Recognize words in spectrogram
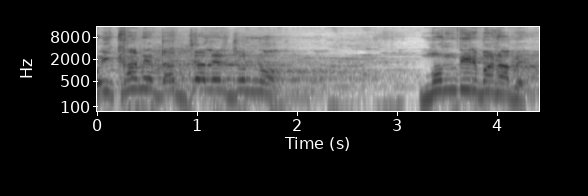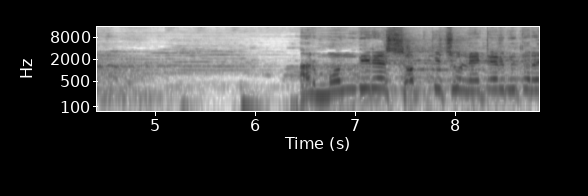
ওইখানে দাজ্জালের জন্য মন্দির বানাবে। আর মন্দিরের সবকিছু নেটের ভিতরে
